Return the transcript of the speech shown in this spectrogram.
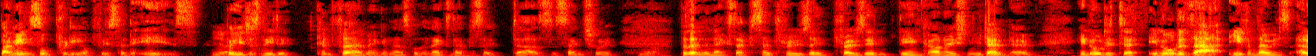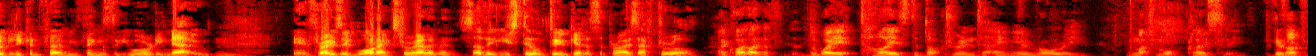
But I mean, it's all pretty obvious that it is, yeah, but you just need it confirming, and that's what the next episode does essentially. yeah, But then the next episode throws in throws in the incarnation you don't know, in order to in order that even though it's only confirming things that you already know, Mm. it throws in one extra element so that you still do get a surprise after all. I quite like the the way it ties the Doctor into Amy and Rory much more closely because I've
